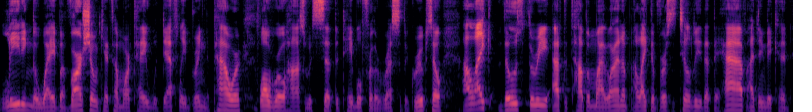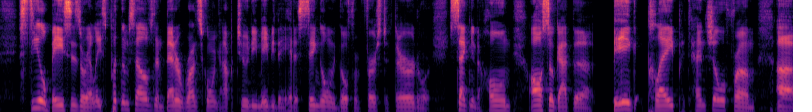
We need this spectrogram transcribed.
leading the way, but Varsho and Ketel Marte would definitely bring the power, while Rojas would set the table for the rest of the group. So I like those three at the top of my lineup. I like the versatility that they have. I think they could steal bases or at least put themselves in better run scoring opportunity. Maybe they hit a single and go from first to third or second to home. Also got the big play potential from uh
